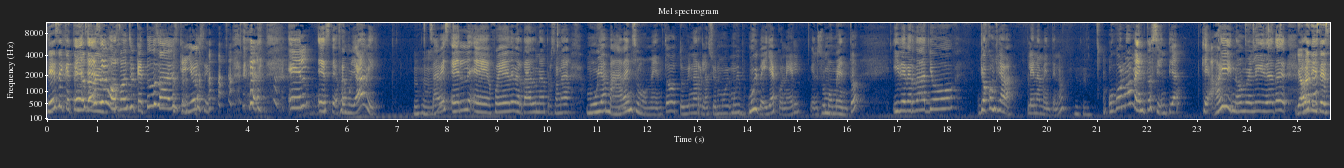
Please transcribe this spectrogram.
Ese que tú e- sabes. ese Mojoncio que tú sabes que yo sé, él este, fue muy hábil. ¿Sabes? Él eh, fue de verdad una persona muy amada en su momento, tuve una relación muy, muy, muy bella con él en su momento, y de verdad yo, yo confiaba plenamente, ¿no? Hubo un momento, Cintia, que, ay, no me olvidé de... Y ahora ahorita- dices,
